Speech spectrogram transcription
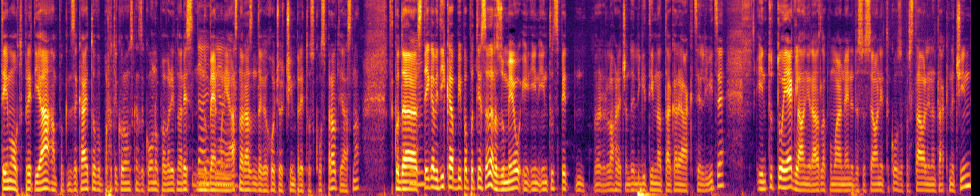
temo odpreti, ja, ampak zakaj je to v protikoronskem zakonu, pa verjetno res nobenemu ni ja. jasno, razen da ga hočejo čim prej to skozi spraviti, jasno. Tako da mm. z tega vidika bi pa potem seveda razumel in, in, in tudi spet lahko rečem, da je legitimna taka reakcija levice. In tudi to je glavni razlog, po mojem mnenju, da so se oni tako zoprstavili na tak način,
